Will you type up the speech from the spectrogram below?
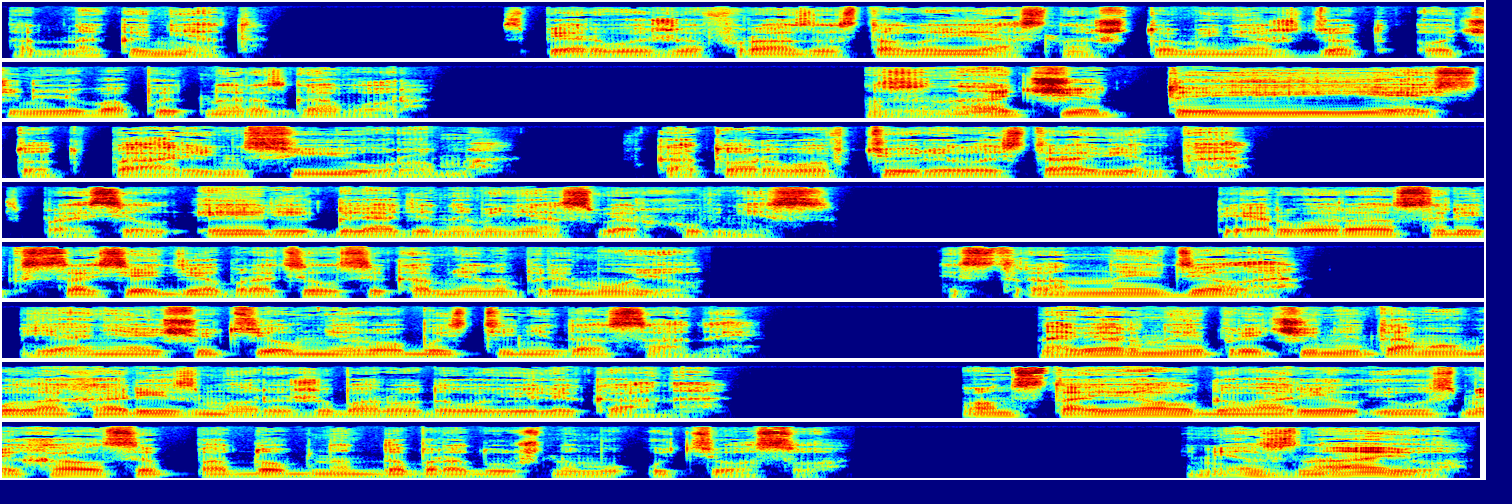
Однако нет. С первой же фразы стало ясно, что меня ждет очень любопытный разговор. «Значит, ты и есть тот парень с Юром, в которого втюрилась травинка?» — спросил Эри, глядя на меня сверху вниз. Первый раз Рик с соседей обратился ко мне напрямую, и странное дело, я не ощутил ни робости, ни досады. Наверное, причиной тому была харизма рыжебородого великана. Он стоял, говорил и усмехался, подобно добродушному утесу. «Не знаю», —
